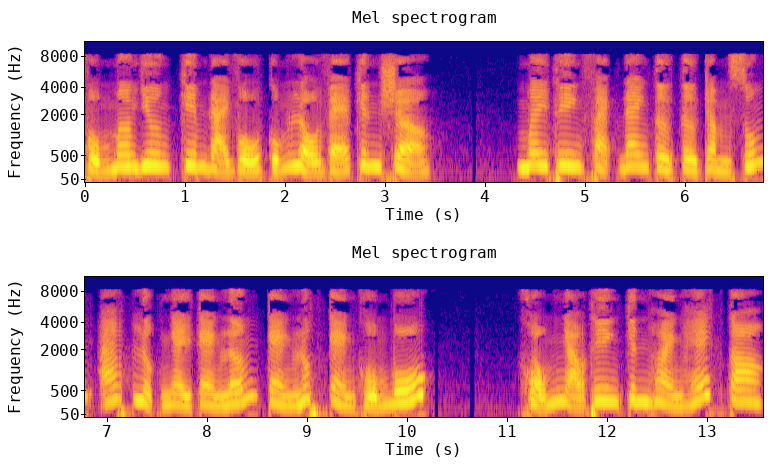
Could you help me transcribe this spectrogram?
Phụng Mơ Dương, Kim Đại Vũ cũng lộ vẻ kinh sợ. Mây thiên phạt đang từ từ trầm xuống áp lực ngày càng lớn càng lúc càng khủng bố. Khổng ngạo thiên kinh hoàng hét to.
